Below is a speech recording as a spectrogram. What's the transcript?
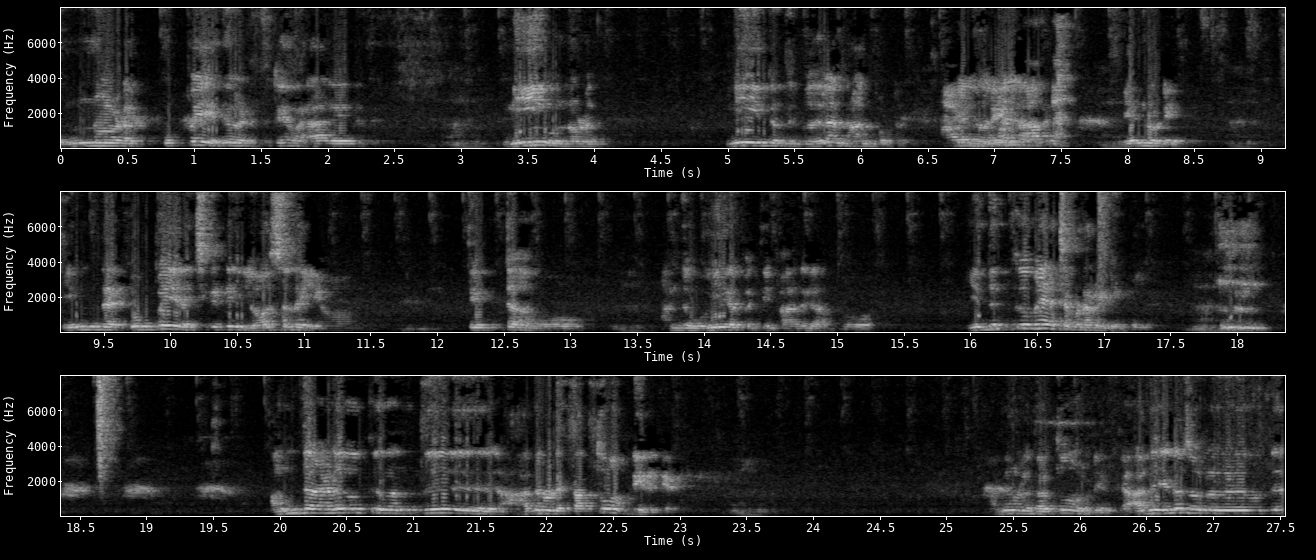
உன்னோட குப்பை எதுவும் எடுத்துட்டே வராதேன்னுது. ஆ. நீ உன்னோட நீன்றதுக்கு பதிலா நான் போட்டிருக்கேன். என்னுடைய. இந்த குப்பையை வச்சுக்கிட்டு யோசனையோ திட்டமோ அந்த உயிரை பத்தி பாதுகாப்போ எதுக்குமே அச்சப்பட வேண்டியதில்லை. அந்த அளவுக்கு வந்து அதனுடைய தத்துவம் அப்படி இருக்கு ம். அதனோட தத்துவம் அப்படி இருக்கு அது என்ன சொல்றது வந்து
